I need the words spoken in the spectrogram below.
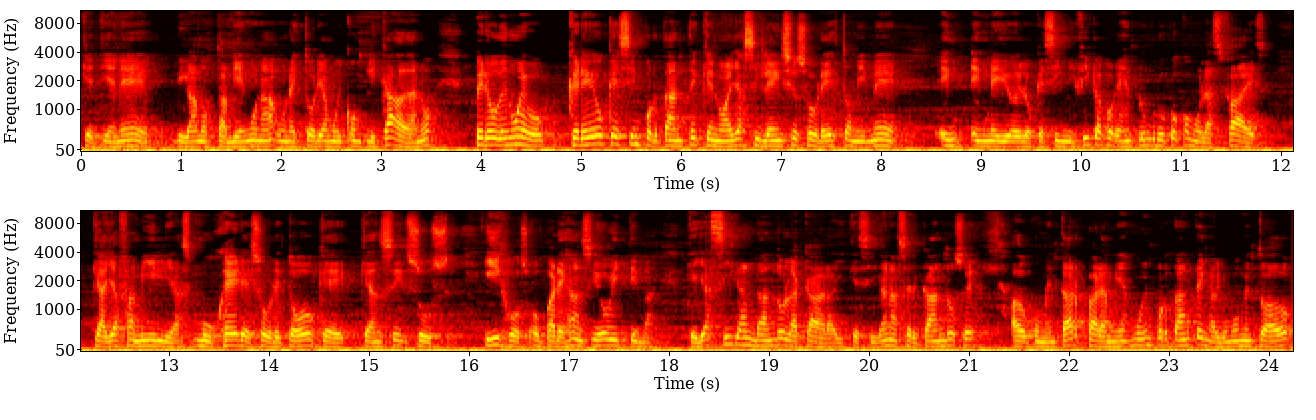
que tiene, digamos, también una, una, historia muy complicada, ¿no? Pero de nuevo, creo que es importante que no haya silencio sobre esto. A mí me, en, en medio de lo que significa, por ejemplo, un grupo como las FAES, que haya familias, mujeres sobre todo, que, que han sido sus hijos o parejas han sido víctimas, que ellas sigan dando la cara y que sigan acercándose a documentar, para mí es muy importante, en algún momento dado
